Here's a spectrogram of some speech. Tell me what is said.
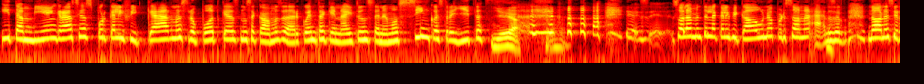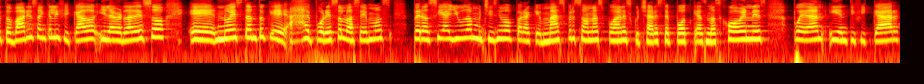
y, también gracias por calificar nuestro podcast. Nos acabamos de dar cuenta que en iTunes tenemos cinco estrellitas. Yeah. Solamente la ha calificado una persona. Ah, no es cierto. No, no es cierto. Varios han calificado y la verdad eso eh, no es tanto que, por eso lo hacemos, pero sí ayuda muchísimo para que más personas puedan escuchar este podcast, más jóvenes puedan identificar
